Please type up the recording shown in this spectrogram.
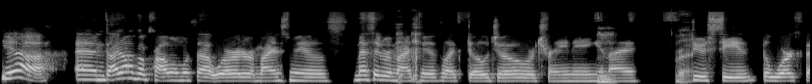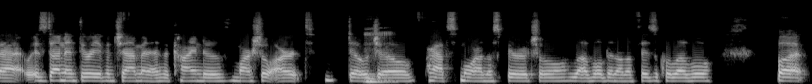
Yeah, and I don't have a problem with that word. It reminds me of method reminds me of like dojo or training, and mm. I right. do see the work that is done in theory of enchantment as a kind of martial art dojo, mm-hmm. perhaps more on the spiritual level than on the physical level. But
